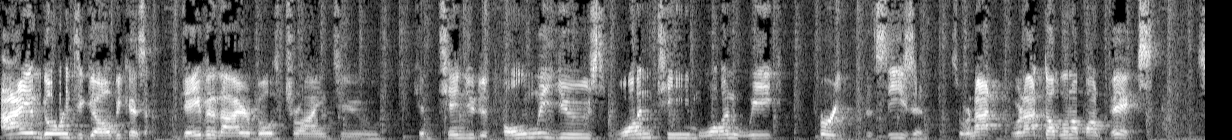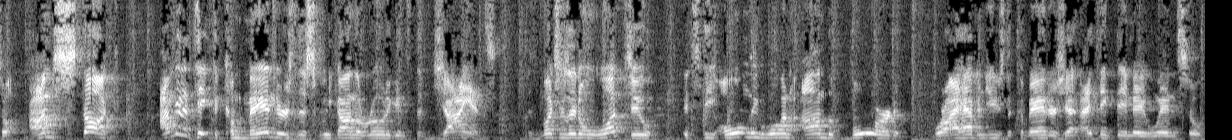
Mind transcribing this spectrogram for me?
I am going to go because David and I are both trying to continue to only use one team one week per the season. So we're not we're not doubling up on picks. So I'm stuck. I'm going to take the Commanders this week on the road against the Giants. As much as I don't want to, it's the only one on the board where I haven't used the Commanders yet, and I think they may win. So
